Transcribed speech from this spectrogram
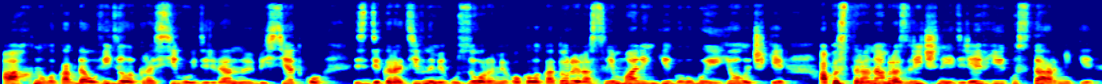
ахнула, когда увидела красивую деревянную беседку с декоративными узорами, около которой росли маленькие голубые елочки, а по сторонам различные деревья и кустарники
